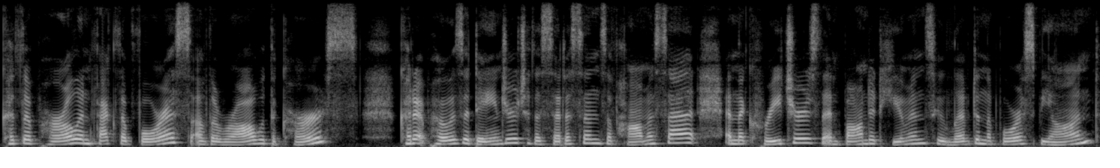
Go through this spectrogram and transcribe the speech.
Could the pearl infect the forests of the Raw with the curse? Could it pose a danger to the citizens of Homiset and the creatures and bonded humans who lived in the forest beyond?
